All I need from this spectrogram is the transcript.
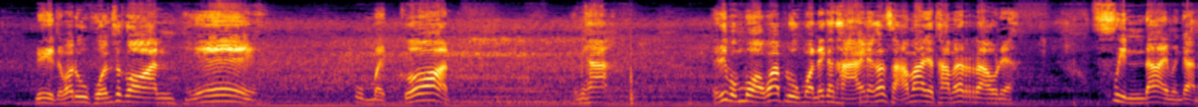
ๆ นี่แต่ว่าดูผลซะก่อนนี่โอ้ my god เห็นไหมฮะอย่างที่ผมบอกว่าปลูกหมอนในกระถางเนี่ยก็สามารถจะทำให้เราเนี่ย ฟินได้เหมือนกัน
